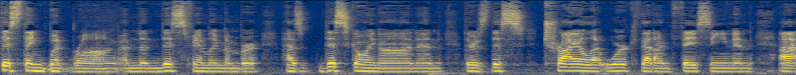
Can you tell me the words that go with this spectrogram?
This thing went wrong and then this family member has this going on and there's this trial at work that i'm facing and uh,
